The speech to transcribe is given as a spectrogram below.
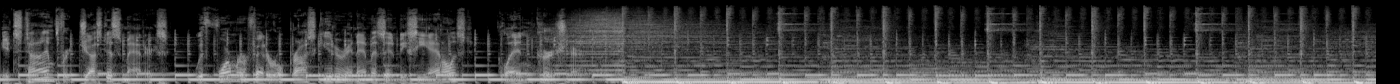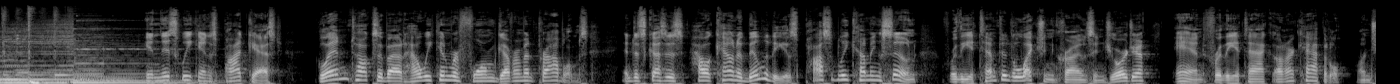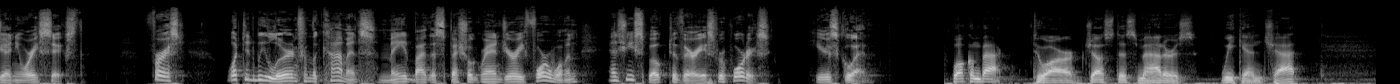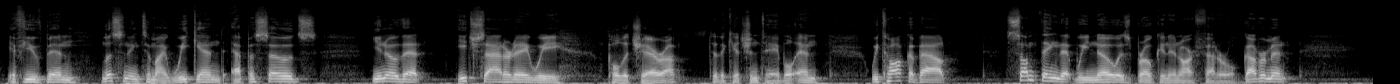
It's time for Justice Matters with former federal prosecutor and MSNBC analyst Glenn Kirschner. In this weekend's podcast, Glenn talks about how we can reform government problems and discusses how accountability is possibly coming soon for the attempted election crimes in Georgia and for the attack on our Capitol on January 6th. First, what did we learn from the comments made by the special grand jury forewoman as she spoke to various reporters? Here's Glenn. Welcome back to our Justice Matters weekend chat. If you've been listening to my weekend episodes, you know that each Saturday we pull a chair up to the kitchen table and we talk about something that we know is broken in our federal government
